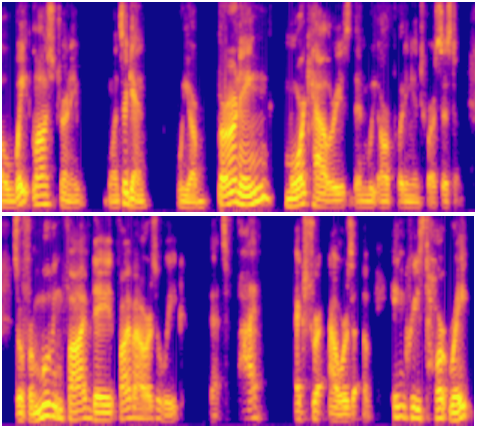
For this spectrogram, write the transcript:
a weight loss journey, once again, we are burning more calories than we are putting into our system. So for moving five days, five hours a week, that's five extra hours of increased heart rate,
